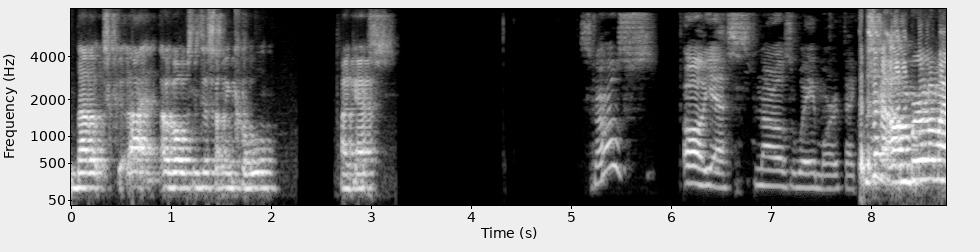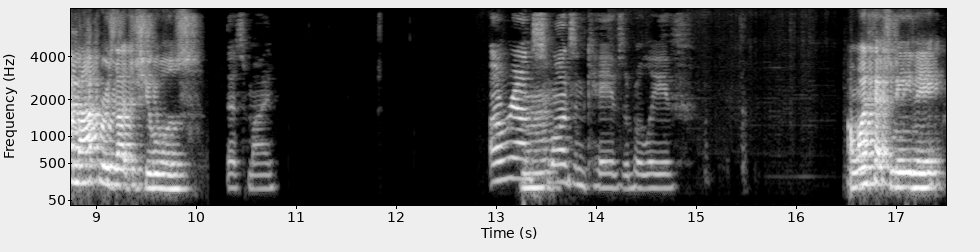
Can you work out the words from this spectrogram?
That looks good. That evolves into something cool, I guess. Snarl's. Oh yes, Snarl's way more effective. Is an Umbreon on my map, or is that just yours? That's mine. Around Mhm. Swans and Caves, I believe. I want to catch an Eevee.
